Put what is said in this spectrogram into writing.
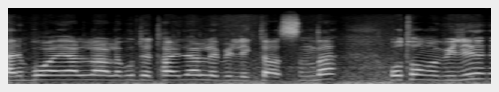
Hani bu ayarlarla, bu detaylarla birlikte aslında otomobili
